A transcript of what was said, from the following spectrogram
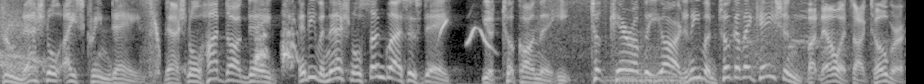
Through National Ice Cream Day, National Hot Dog Day, and even National Sunglasses Day. You took on the heat, took care of the yard, and even took a vacation. But now it's October,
